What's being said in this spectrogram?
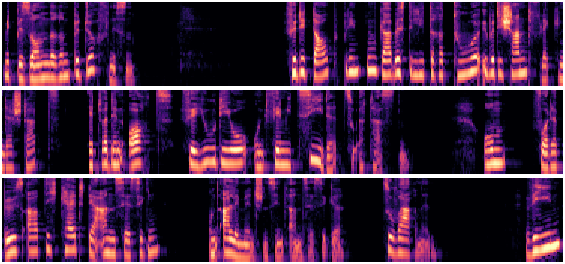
mit besonderen Bedürfnissen. Für die Taubblinden gab es die Literatur über die Schandflecken der Stadt, etwa den Ort für Judeo und Femizide zu ertasten, um vor der Bösartigkeit der Ansässigen, und alle Menschen sind Ansässige, zu warnen. Wien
